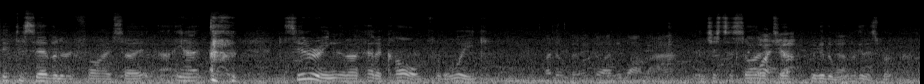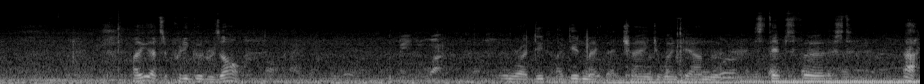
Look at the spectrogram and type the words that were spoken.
5705 so uh, you know considering that I've had a cold for the week and just decided to look at the look at this I think that's a pretty good result. Remember I did I did make that change I went down the steps first ah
